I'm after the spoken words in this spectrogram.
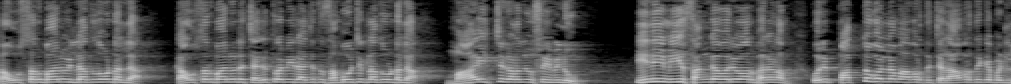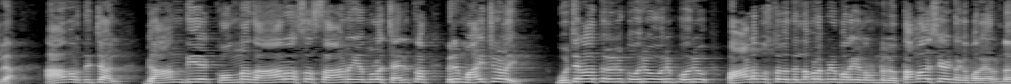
കൗസർ ബാനു ഇല്ലാത്തത് കൊണ്ടല്ല. കൗസർ ബാനുവിന്റെ ചരിത്രം ഈ രാജ്യത്ത് സംഭവിച്ചിട്ടില്ലാത്തതുകൊണ്ടല്ല മായിച്ചു കളഞ്ഞു ശ്രീ വിനു. ഇനിയും ഈ സംഘപരിവാർ ഭരണം ഒരു പത്ത് കൊല്ലം ആവർത്തിച്ചാൽ ആവർത്തിക്കപ്പെടില്ല. ആവർത്തിച്ചാൽ ഗാന്ധിയെ കൊന്നത് ആർ ആണ് എന്നുള്ള ചരിത്രം ഇവർ മായിച്ചു കളയും. ഗുജറാത്തിൽ ഒരു ഒരു ഒരു ഒരു പാഠപുസ്തകത്തിൽ നമ്മളെപ്പോഴും പറയാറുണ്ടല്ലോ തമാശയായിട്ടൊക്കെ പറയാറുണ്ട്.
